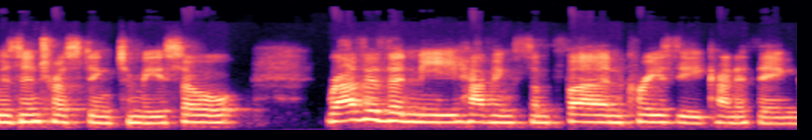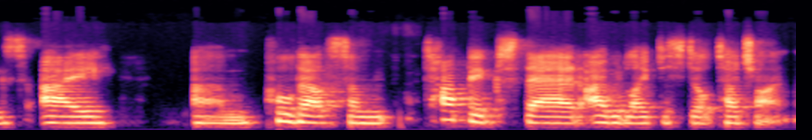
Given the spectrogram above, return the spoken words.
was interesting to me. So rather than me having some fun, crazy kind of things, I um, pulled out some topics that I would like to still touch on.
